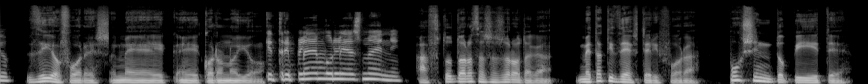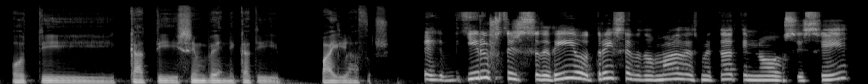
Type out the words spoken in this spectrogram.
2022. Δύο φορές με ε, κορονοϊό. Και τριπλά εμβολιασμένη. Αυτό τώρα θα σας ρώταγα. Μετά τη δεύτερη φορά, πώς συνειδητοποιείτε ότι κάτι συμβαίνει, κάτι πάει λάθος; Ε, γύρω στις δύο-τρεις εβδομάδες μετά την νόσηση,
